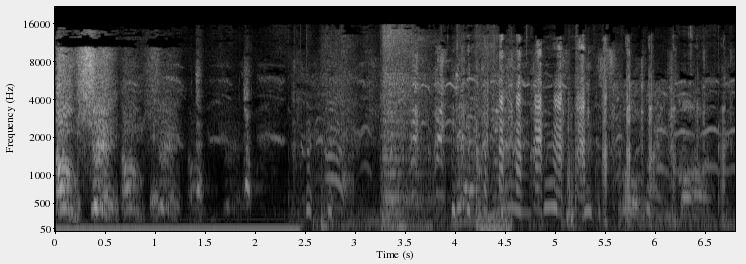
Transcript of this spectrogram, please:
oh shit! Oh shit! oh my god.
